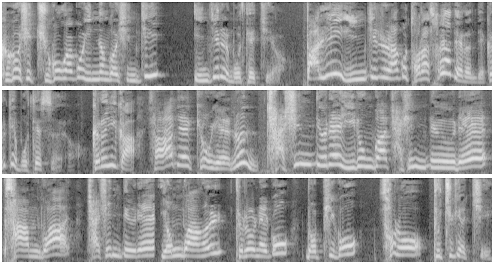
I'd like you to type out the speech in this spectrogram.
그것이 죽어가고 있는 것인지 인지를 못했지요. 빨리 인지를 하고 돌아서야 되는데 그렇게 못했어요. 그러니까 4대 교회는 자신들의 이름과 자신들의 삶과 자신들의 영광을 드러내고 높이고 서로 부추겼지.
